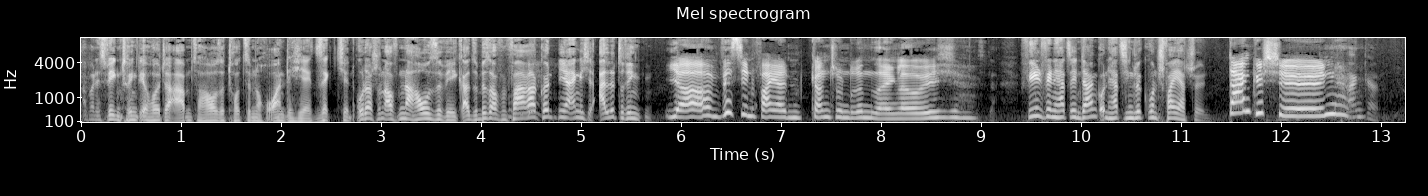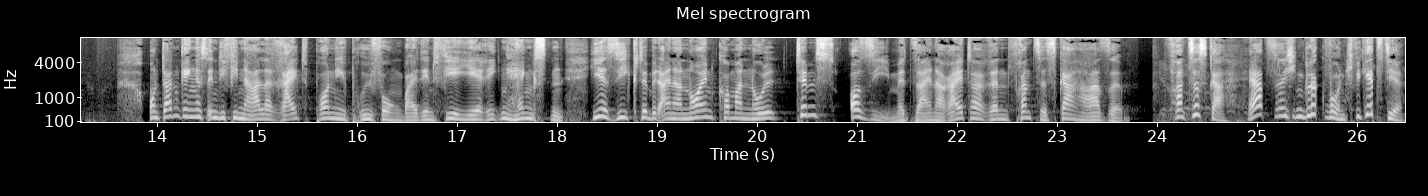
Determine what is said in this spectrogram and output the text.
Aber deswegen trinkt ihr heute Abend zu Hause trotzdem noch ordentliche Säckchen oder schon auf dem Nachhauseweg. Also bis auf den Fahrer könnten ja eigentlich alle trinken. Ja, ein bisschen feiern kann schon drin sein, glaube ich. Vielen, vielen herzlichen Dank und herzlichen Glückwunsch, feiert schön. Dankeschön. Danke. Und dann ging es in die finale Reit-Pony-Prüfung bei den vierjährigen Hengsten. Hier siegte mit einer 9,0 Tims Ossi mit seiner Reiterin Franziska Hase. Franziska, herzlichen Glückwunsch. Wie geht's dir?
